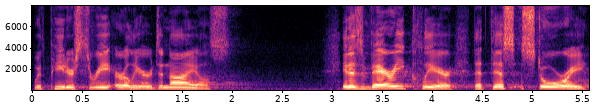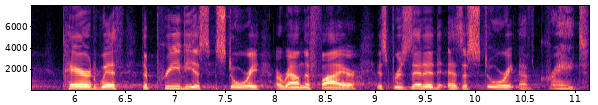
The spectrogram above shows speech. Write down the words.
with Peter's three earlier denials. It is very clear that this story, paired with the previous story around the fire, is presented as a story of great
